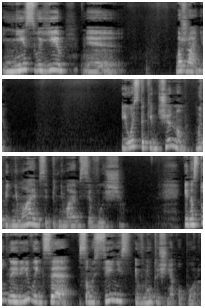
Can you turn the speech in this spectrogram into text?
ні свої е, бажання. І ось таким чином ми піднімаємося, піднімаємося вище. І наступний рівень це самостійність і внутрішня опора.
